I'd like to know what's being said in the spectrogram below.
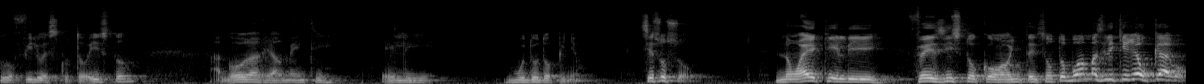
O filho escutou isto, agora realmente ele mudou de opinião. Se isso sou, não é que ele fez isto com a intenção tão boa, mas ele queria o carro.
